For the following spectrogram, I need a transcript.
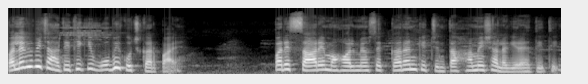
पल्लवी भी चाहती थी कि वो भी कुछ कर पाए, पर इस सारे माहौल में उसे करण की चिंता हमेशा लगी रहती थी।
